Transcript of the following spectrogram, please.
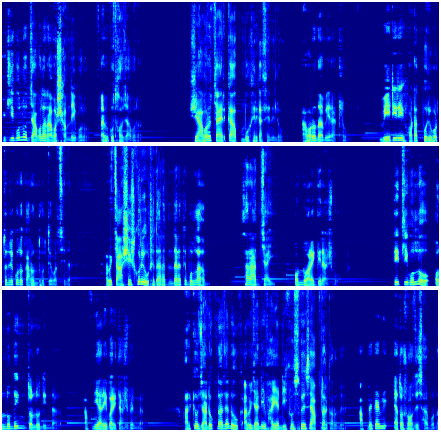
তিতলি বলল, যা বলার আমার সামনেই বলো, আমি কোথাও যাব না। সে আবারও চায়ের কাপ মুখের কাছে নিল, আবারও নামিয়ে রাখল। মেয়েটির এই হঠাৎ পরিবর্তনের কোনো কারণ ধরতে পারছি না। আমি চা শেষ করে উঠে দাঁড়াতে দাঁড়াতে বললাম, স্যার, আজ যাই, অন্য আরেকদিন আসব। তিতলি বলল অন্যদিন অন্যদিন না। আপনি আর এই বাড়িতে আসবেন না। আর কেউ জানুক না জানুক, আমি জানি ভাইয়া নিখোঁজ হয়েছে আপনার কারণে। আপনাকে আমি এত সহজে ছাড়বো না।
